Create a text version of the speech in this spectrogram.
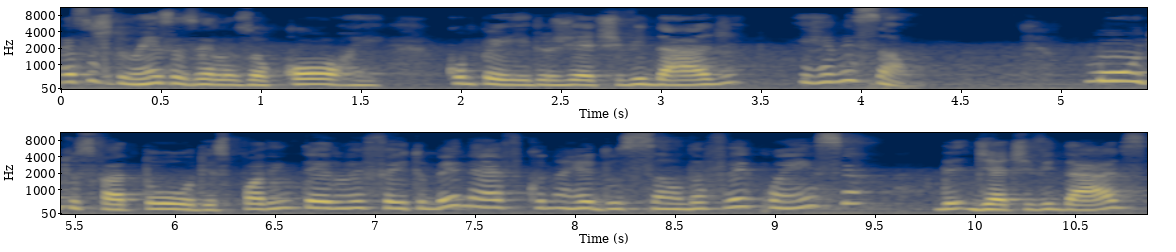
Essas doenças elas ocorrem com períodos de atividade e remissão. Muitos fatores podem ter um efeito benéfico na redução da frequência de atividades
